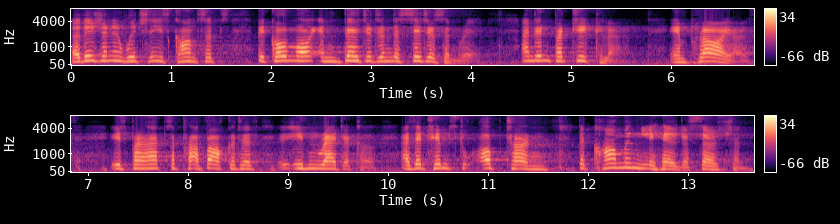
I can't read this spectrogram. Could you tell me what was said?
a vision in which these concepts become more embedded in the citizenry, and in particular, employers, is perhaps a provocative, even radical, as it attempts to upturn the commonly held assertion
